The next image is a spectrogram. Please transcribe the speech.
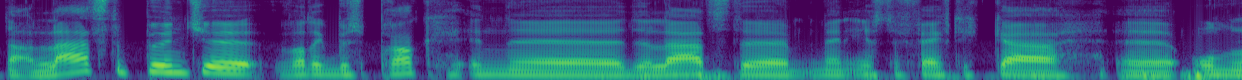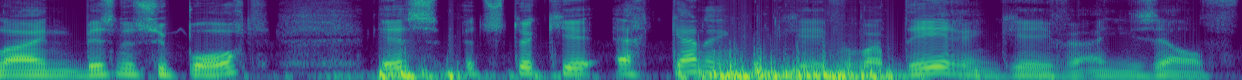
Nou, een laatste puntje wat ik besprak in uh, de laatste, mijn eerste 50k uh, eh, online business support, is het stukje erkenning geven, waardering geven aan jezelf.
